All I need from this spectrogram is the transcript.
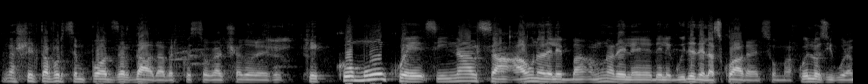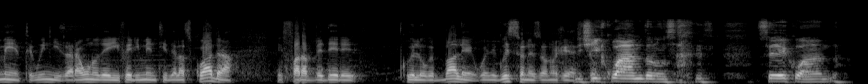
una scelta forse un po' azzardata per questo calciatore che, che comunque si innalza a una, delle, a una delle, delle, guide della squadra, insomma, quello sicuramente, quindi sarà uno dei riferimenti della squadra e farà vedere quello che vale, questo ne sono certo. Dici il quando, non sa se e quando.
